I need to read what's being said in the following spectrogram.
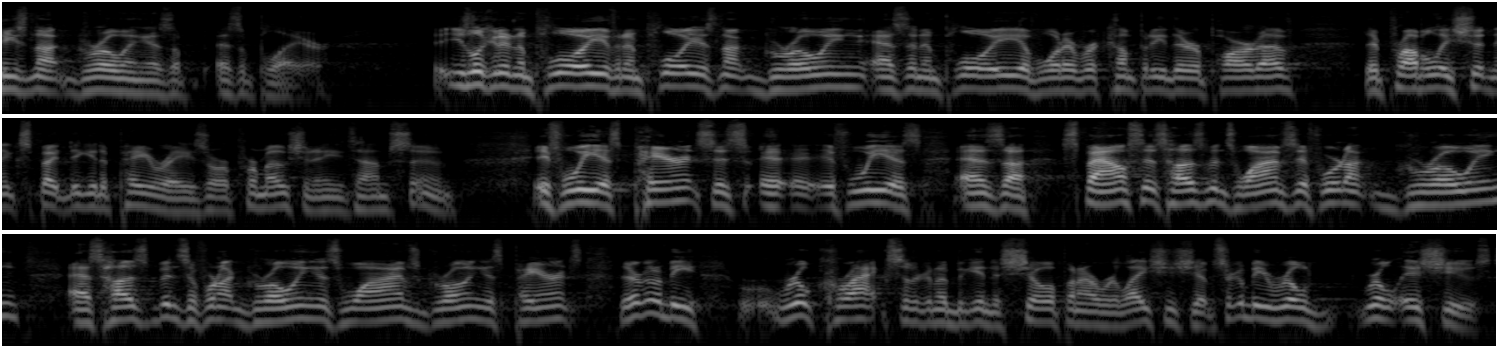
he's not growing as a, as a player. You look at an employee, if an employee is not growing as an employee of whatever company they're a part of, they probably shouldn't expect to get a pay raise or a promotion anytime soon. If we as parents, as, if we as, as uh, spouses, husbands, wives, if we're not growing as husbands, if we're not growing as wives, growing as parents, there are going to be real cracks that are going to begin to show up in our relationships. There are going to be real, real issues.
